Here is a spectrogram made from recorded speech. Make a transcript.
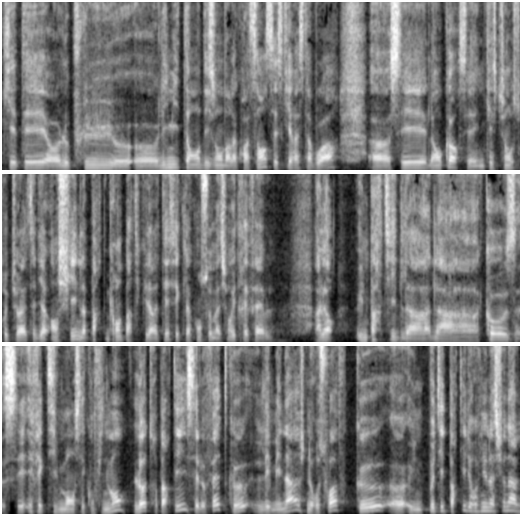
qui était le plus limitant, disons, dans la croissance? C'est ce qui reste à voir. C'est là encore, c'est une question structurelle, c'est-à-dire en Chine, la grande particularité, c'est que la consommation est très faible. Alors, une partie de la, de la cause, c'est effectivement ces confinements. L'autre partie, c'est le fait que les ménages ne reçoivent que euh, une petite partie du revenu national.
